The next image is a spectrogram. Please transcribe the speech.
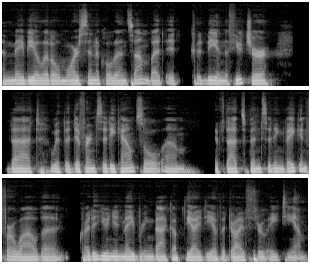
And maybe a little more cynical than some, but it could be in the future that with a different city council, um, if that's been sitting vacant for a while, the credit union may bring back up the idea of a drive-through ATM.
